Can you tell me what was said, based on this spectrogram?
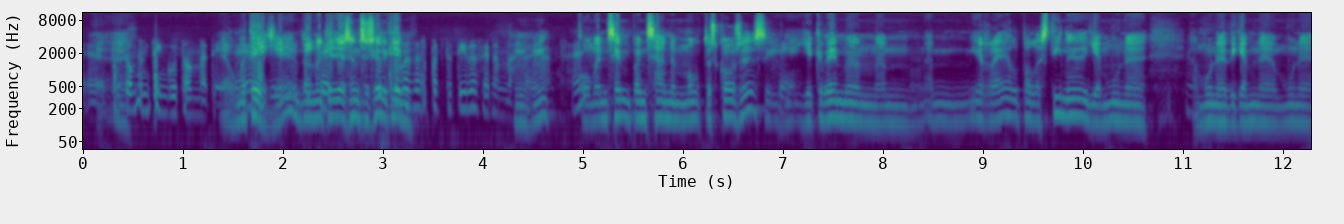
Eh, tothom hem tingut el mateix. el mateix, dir, eh? Dona potser- aquella sensació de que- les expectatives eren massa Mhm. grans, eh? Comencem pensant en moltes coses Sí. i, i acabem amb, amb, amb Israel, Palestina i amb una, amb una diguem-ne, amb una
